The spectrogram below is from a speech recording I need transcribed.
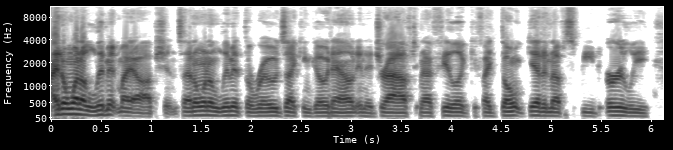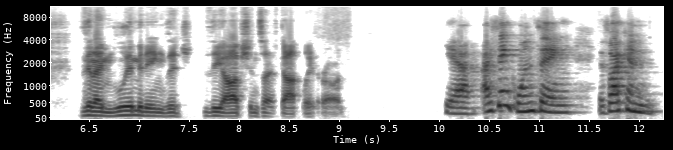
I don't want to limit my options. I don't want to limit the roads I can go down in a draft. And I feel like if I don't get enough speed early, then I'm limiting the the options I've got later on. Yeah, I think one thing, if I can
